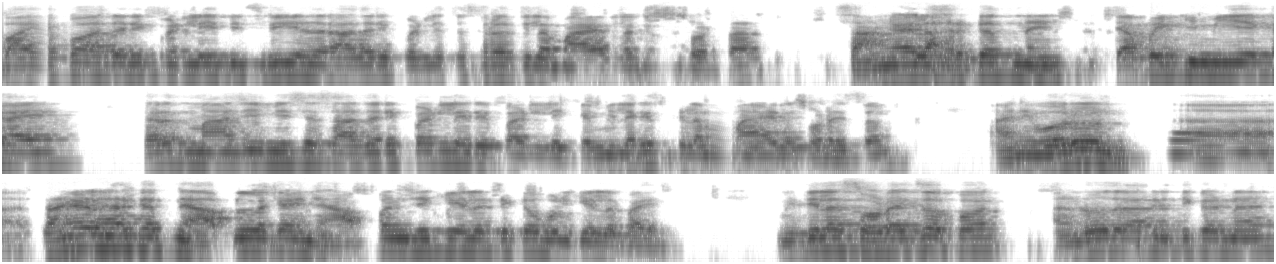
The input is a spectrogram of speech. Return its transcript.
बायको आजारी पडली ती स्त्री जर आजारी पडली तर सरळ तिला माहेरला नेऊन सोडतात. सांगायला हरकत नाही. त्यापैकी मी एक आहे. खरंच माझी मिसेस आजारी पडली रे पडली की मी लगेच तिला मायाला सोडायचं. आणि वरून सांगायला हरकत नाही. आपल्याला काही नाही. आपण जे केलं ते कबूल केलं पाहिजे. मी तिला सोडायचं पण आणि रोज रात्री तिकडनं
